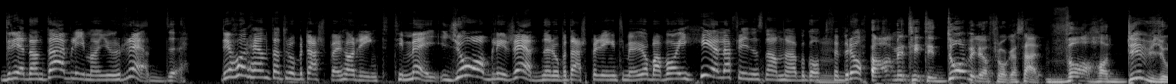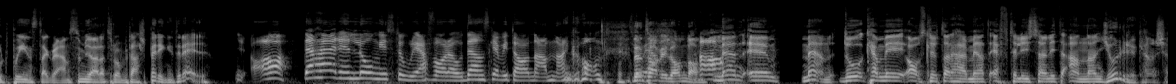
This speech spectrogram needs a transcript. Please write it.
redan där blir man ju rädd. Det har hänt att Robert Aschberg har ringt till mig. Jag blir rädd när Robert Aschberg ringer till mig och jag bara vad i hela fridens namn har jag begått för brott? Ja men Titti, då vill jag fråga så här. Vad har du gjort på Instagram som gör att Robert Aschberg ringer till dig? Ja, det här är en lång historia Farao, den ska vi ta en annan gång. Den tar vi i London. Men, eh, men då kan vi avsluta det här med att efterlysa en lite annan jury kanske.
